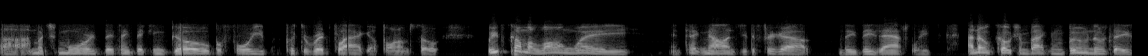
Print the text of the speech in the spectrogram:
uh, how much more they think they can go before you put the red flag up on them. So we've come a long way in technology to figure out the, these athletes. I know coaching back in Boone those days,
